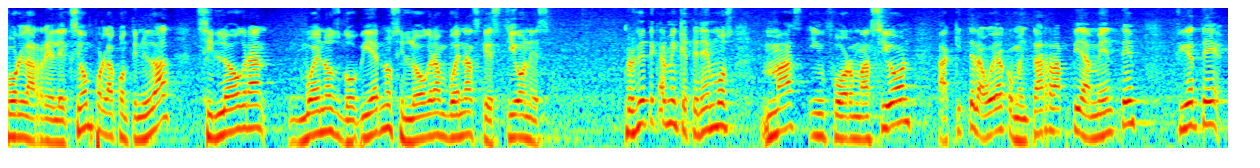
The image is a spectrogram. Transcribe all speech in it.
por la reelección, por la continuidad, si logran buenos gobiernos, si logran buenas gestiones. Pero fíjate Carmen que tenemos más información, aquí te la voy a comentar rápidamente. Fíjate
